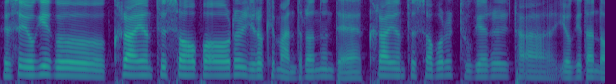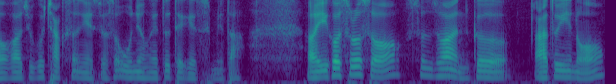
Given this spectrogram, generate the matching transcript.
그래서 여기 그 클라이언트 서버를 이렇게 만들었는데 클라이언트 서버를 두 개를 다 여기다 넣어 가지고 작성해 있어서 운영해도 되겠습니다. 아, 이것으로서 순수한 그 아두이노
